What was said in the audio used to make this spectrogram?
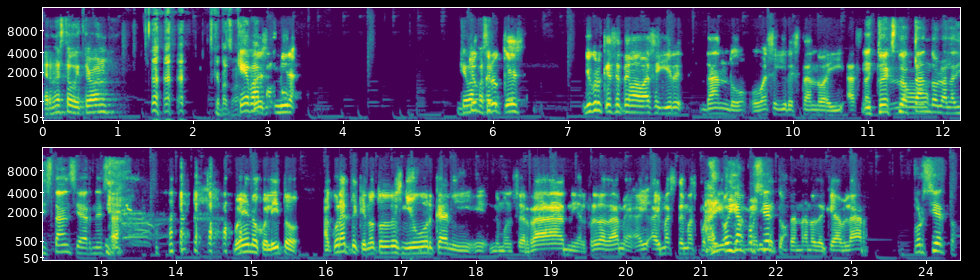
Ernesto Buitrón, ¿Qué pasó? ¿qué va a Pues, pasar? mira, ¿Qué va a yo pasar? creo que es, yo creo que ese tema va a seguir dando o va a seguir estando ahí hasta Y tú que explotándolo a la distancia, Ernesto. no- Bueno, Juelito, acuérdate que no todo es Niurka, ni, ni Montserrat, ni Alfredo Adame. Hay, hay más temas por Ay, ahí. en oigan, por cierto. Que están dando de qué hablar. Por cierto,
